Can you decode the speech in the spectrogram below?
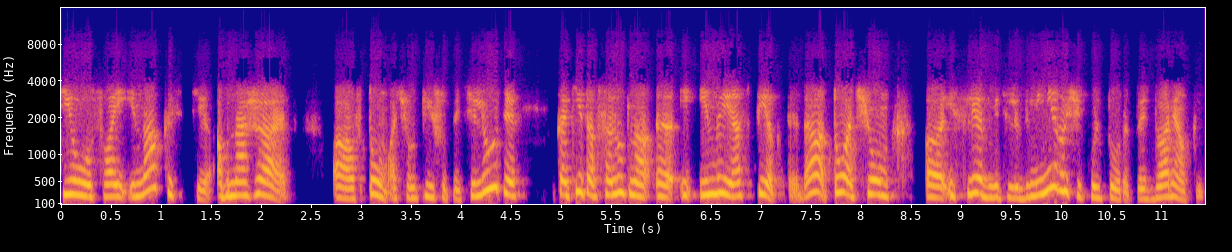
силу своей инакости обнажает э, в том, о чем пишут эти люди, какие-то абсолютно э, иные аспекты. Да? То, о чем э, исследователи доминирующей культуры, то есть дворянской,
